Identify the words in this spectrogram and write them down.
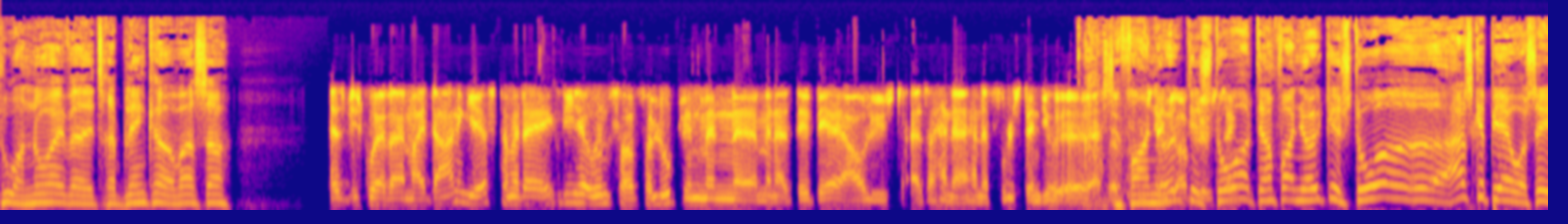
turen? Nu har I været i Treblinka, og hvad så? altså vi skulle have været i Majdanek i eftermiddag, ikke lige her uden for, for Lublin, men, uh, men altså, det, det er aflyst. Altså, han er, han er fuldstændig... Uh, altså, Så får han jo ikke det store, der får han jo ikke det store øh, askebjerg at se.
